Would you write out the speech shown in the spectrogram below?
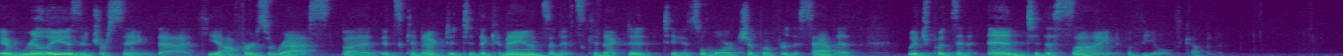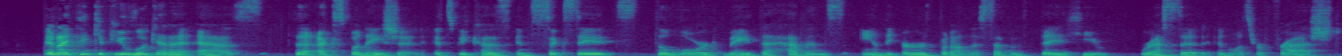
it really is interesting that he offers rest, but it's connected to the commands and it's connected to his lordship over the Sabbath, which puts an end to the sign of the old covenant. And I think if you look at it as the explanation, it's because in six days the Lord made the heavens and the earth, but on the seventh day he rested and was refreshed.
